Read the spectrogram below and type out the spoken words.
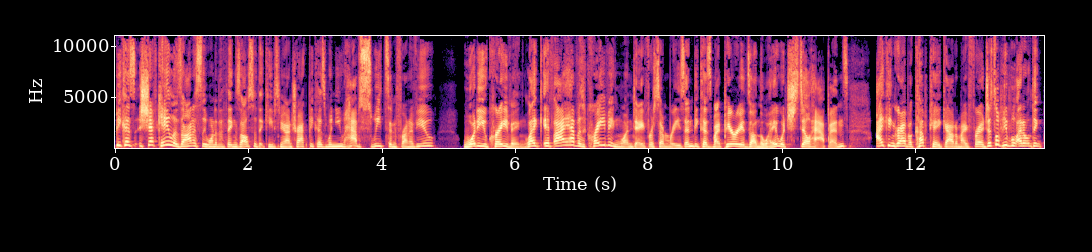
because Chef Kayla is honestly one of the things also that keeps me on track because when you have sweets in front of you, what are you craving? Like if I have a craving one day for some reason because my period's on the way, which still happens, I can grab a cupcake out of my fridge. Just so people I don't think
